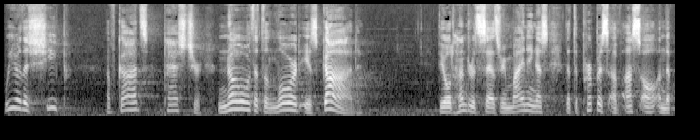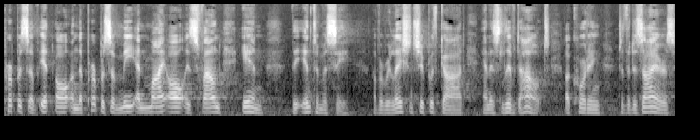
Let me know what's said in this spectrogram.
We are the sheep of God's pasture. Know that the Lord is God. The old hundredth says, reminding us that the purpose of us all and the purpose of it all and the purpose of me and my all is found in the intimacy of a relationship with God and is lived out according to the desires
